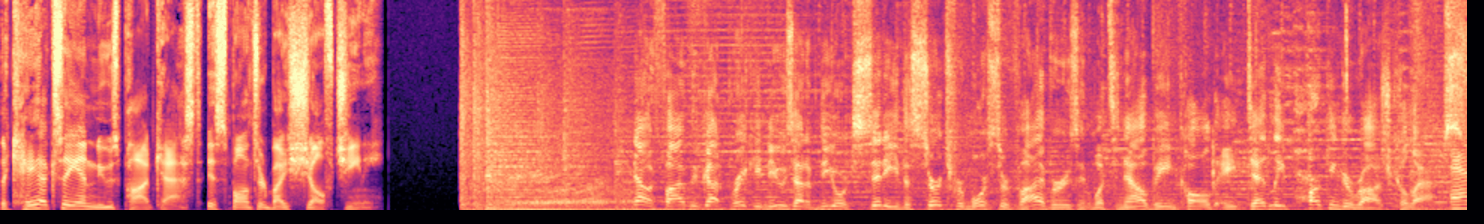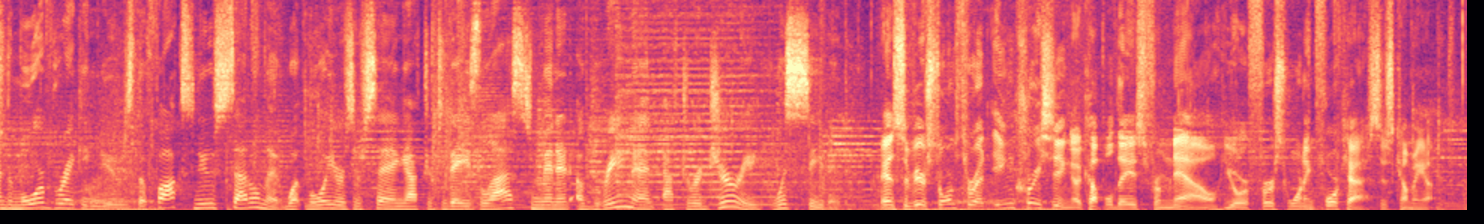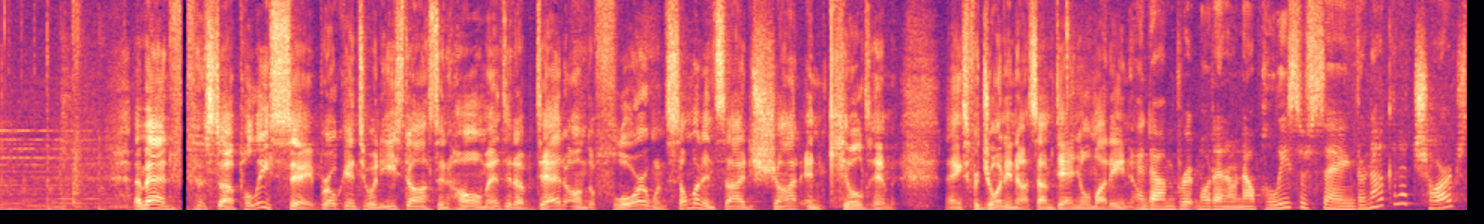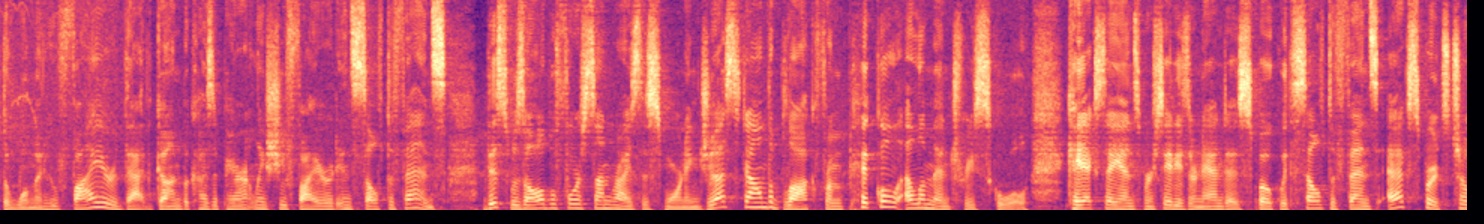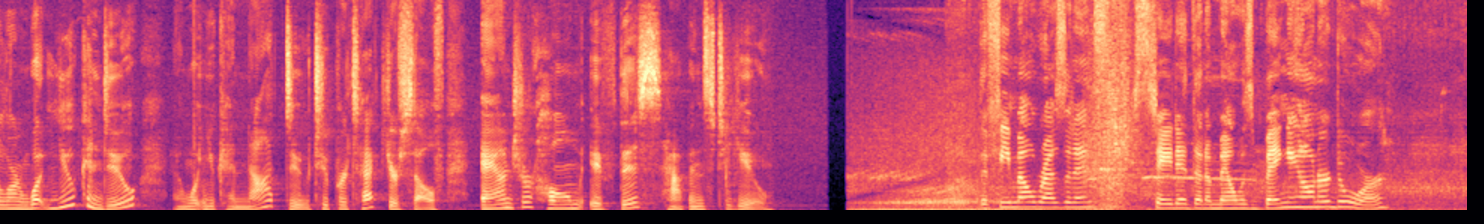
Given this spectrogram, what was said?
The KXAN News Podcast is sponsored by Shelf Genie. Now at 5, we've got breaking news out of New York City. The search for more survivors in what's now being called a deadly parking garage collapse. And more breaking news. The Fox News settlement. What lawyers are saying after today's last minute agreement after a jury was seated. And severe storm threat increasing a couple days from now. Your first warning forecast is coming up. A man uh, police say broke into an East Austin home, ended up dead on the floor when someone inside shot and killed him. Thanks for joining us. I'm Daniel Marino. And I'm Britt Moreno. Now, police are saying they're not going to charge the woman who fired that gun because apparently she fired in self-defense. This was all before sunrise this morning, just down the block from Pickle Elementary School. KXAN's Mercedes Hernandez spoke with self-defense experts to learn what you can do and what you cannot do to protect yourself and your home if this happens to you. The female resident stated that a male was banging on her door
